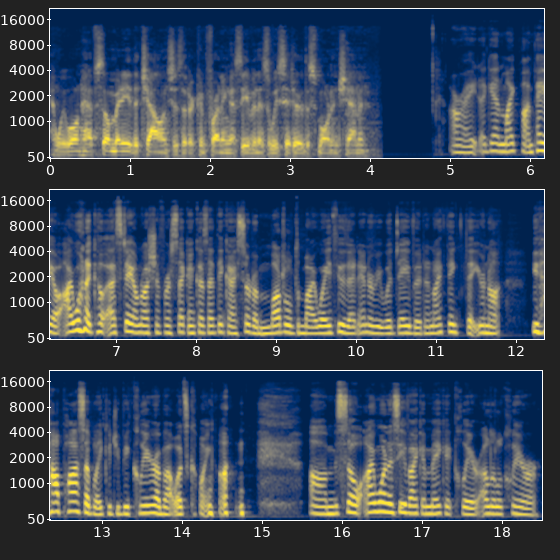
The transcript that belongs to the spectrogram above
and we won't have so many of the challenges that are confronting us even as we sit here this morning, Shannon. All right. Again, Mike Pompeo. I want to uh, stay on Russia for a second because I think I sort of muddled my way through that interview with David, and I think that you're not. You, how possibly could you be clear about what's going on? um, so I want to see if I can make it clear, a little clearer.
